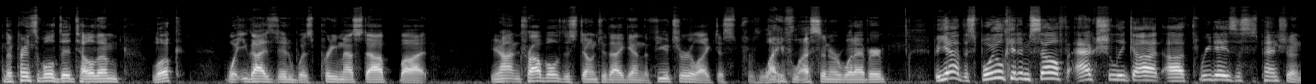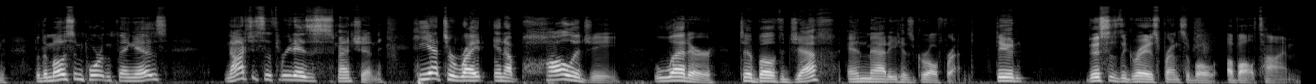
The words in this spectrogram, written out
The principal did tell them, look, what you guys did was pretty messed up, but you're not in trouble. Just don't do that again in the future, like just for life lesson or whatever. But yeah, the spoil kid himself actually got uh, three days of suspension. But the most important thing is not just the three days of suspension, he had to write an apology letter to both Jeff and Maddie, his girlfriend. Dude, this is the greatest principal of all time.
